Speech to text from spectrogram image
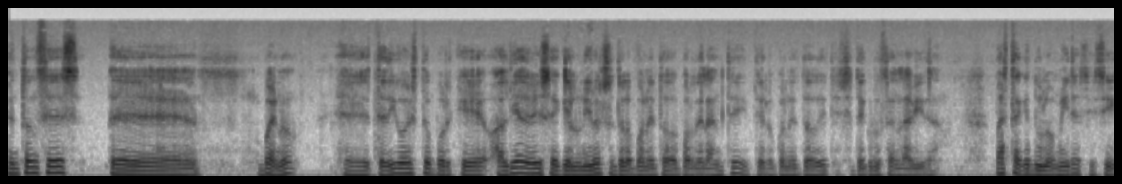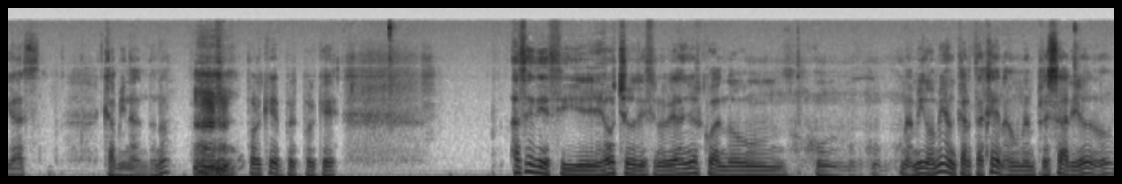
Entonces, eh, bueno, eh, te digo esto porque al día de hoy sé que el universo te lo pone todo por delante y te lo pone todo y se te cruza en la vida. Basta que tú lo mires y sigas caminando, ¿no? ¿Por qué? Pues porque Hace 18 o 19 años, cuando un, amigo mío en Cartagena, un empresario,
